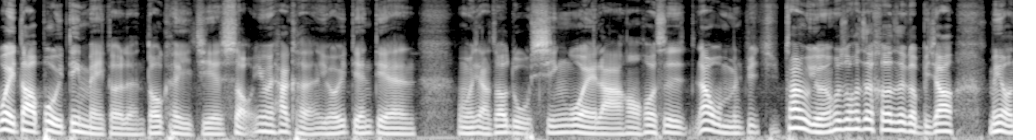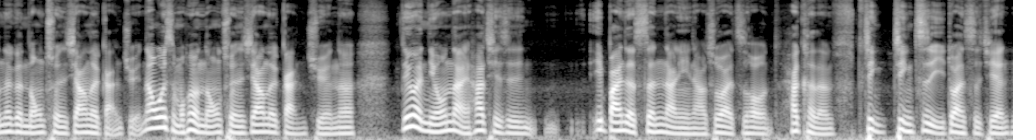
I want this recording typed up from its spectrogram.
味道不一定每个人都可以接受，因为它可能有一点点我们讲说乳腥味啦，吼，或是那我们比，当然有人会说这喝这个比较没有那个浓醇香的感觉。那为什么会有浓醇香的感觉呢？因为牛奶它其实一般的生奶你拿出来之后，它可能静静置一段时间，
